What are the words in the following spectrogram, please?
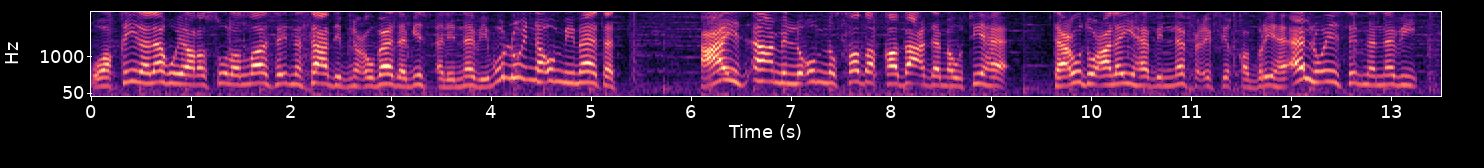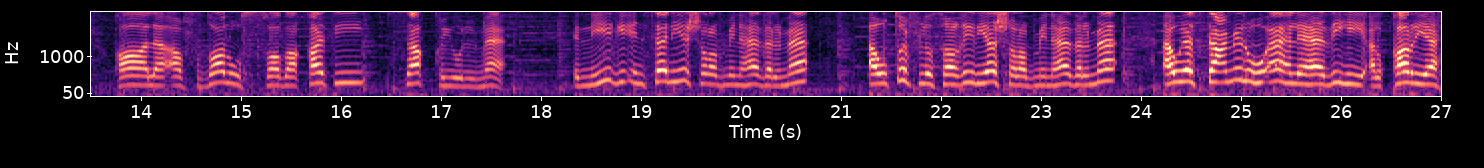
وقيل له يا رسول الله سيدنا سعد بن عبادة بيسأل النبي بيقول له إن أمي ماتت عايز أعمل لأمي صدقة بعد موتها تعود عليها بالنفع في قبرها. قال له إيه سيدنا النبي؟ قال أفضل الصدقة سقي الماء. إن يجي إنسان يشرب من هذا الماء أو طفل صغير يشرب من هذا الماء أو يستعمله أهل هذه القرية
